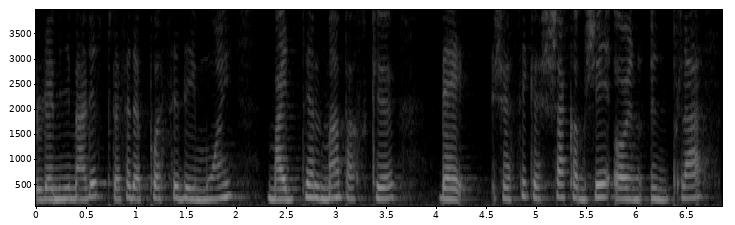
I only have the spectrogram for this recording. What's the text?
le minimalisme, le fait de posséder moins m'aide tellement parce que, ben je sais que chaque objet a une, place.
